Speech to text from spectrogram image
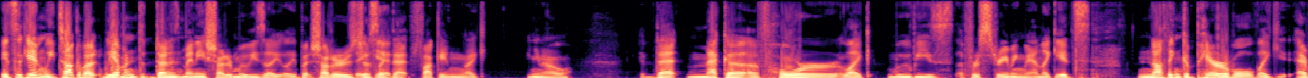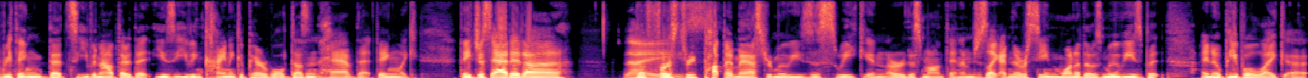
it's again we talk about we haven't done as many Shudder movies lately, but Shudder is They just like it. that fucking like you know that mecca of horror like movies for streaming, man. Like it's nothing comparable. Like everything that's even out there that is even kind of comparable doesn't have that thing. Like they just added uh the first three. Puppet Master movies this week and or this month, and I'm just like I've never seen one of those movies, but I know people like uh,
